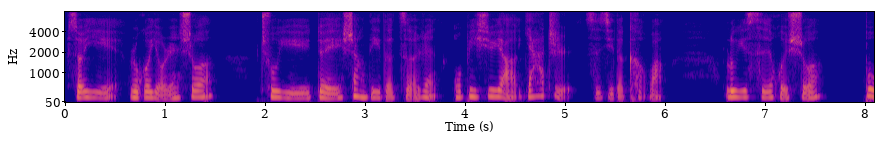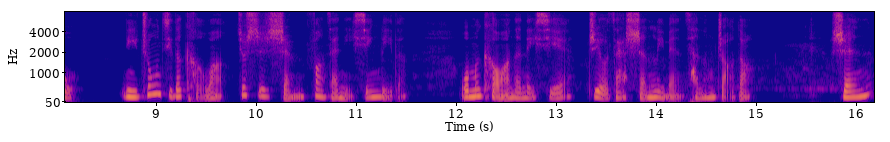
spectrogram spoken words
所以，如果有人说，出于对上帝的责任，我必须要压制自己的渴望，路易斯会说：“不，你终极的渴望就是神放在你心里的。我们渴望的那些，只有在神里面才能找到。神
